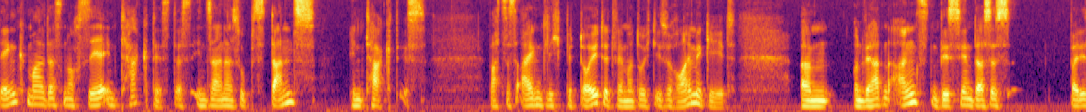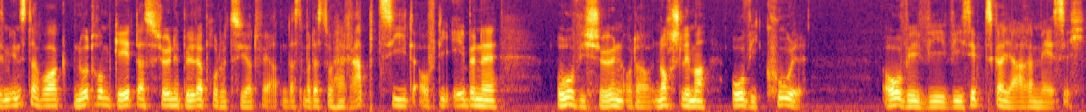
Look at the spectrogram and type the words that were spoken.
Denkmal, das noch sehr intakt ist, das in seiner Substanz intakt ist, was das eigentlich bedeutet, wenn man durch diese Räume geht. Ähm, und wir hatten Angst ein bisschen, dass es bei diesem Instawalk nur darum geht, dass schöne Bilder produziert werden, dass man das so herabzieht auf die Ebene, oh, wie schön oder noch schlimmer, oh, wie cool, oh, wie, wie, wie 70er Jahre mäßig.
